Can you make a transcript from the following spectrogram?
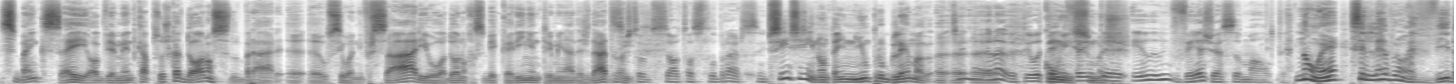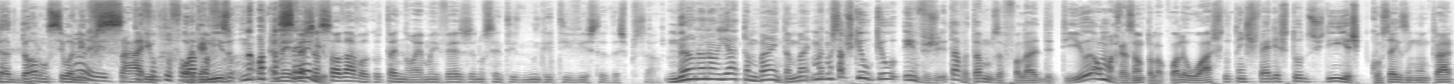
Se bem que sei, obviamente, que há pessoas que adoram celebrar uh, o seu aniversário ou adoram receber carinho em determinadas datas. Gostam e... de se autocelebrar, sim. Sim, sim, sim, não tenho nenhum problema sim, não, eu, eu com isso. Mas... Eu invejo essa malta. Não é? Celebram a vida, adoram o seu não, aniversário, organizam. Não, uma inveja saudável que eu tenho, não é uma inveja no sentido negativista da expressão. Não, não, não, yeah, também, também. Mas, mas sabes que eu, que eu invejo. Estava, estávamos a falar de ti. É uma razão pela qual eu acho que tu tens férias todos os dias, que consegues encontrar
